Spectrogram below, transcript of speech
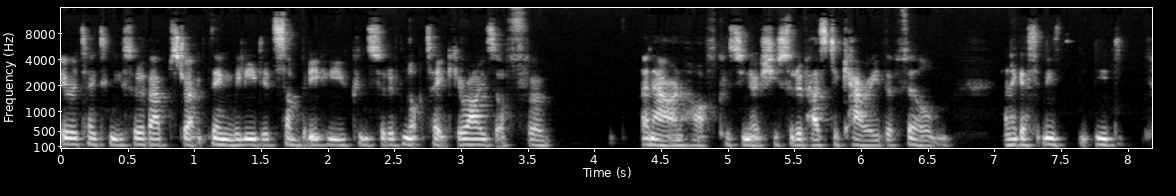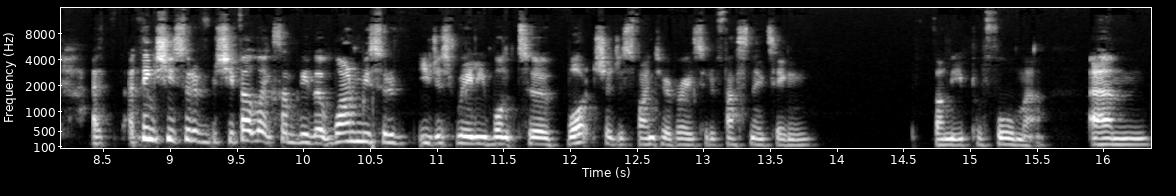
irritatingly sort of abstract thing. We needed somebody who you can sort of not take your eyes off for an hour and a half because you know she sort of has to carry the film. And I guess it needs. Need, I, I think she sort of she felt like somebody that one we sort of you just really want to watch. I just find her a very sort of fascinating, funny performer. Um,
